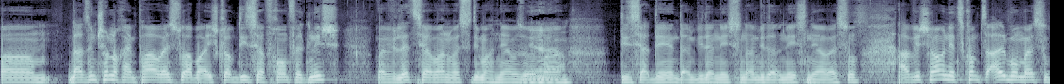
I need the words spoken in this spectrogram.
Ähm, da sind schon noch ein paar, weißt du, aber ich glaube dieses Jahr Frauenfeld nicht, weil wir letztes Jahr waren, weißt du, die machen ja so Ja. immer dieses Jahr den, dann wieder nicht und dann wieder im nächsten Jahr, weißt du. Aber wir schauen, jetzt kommt das Album, weißt du,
